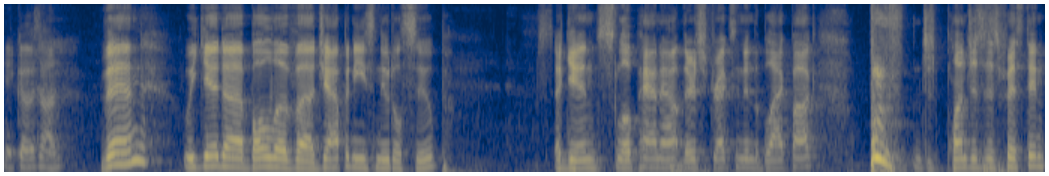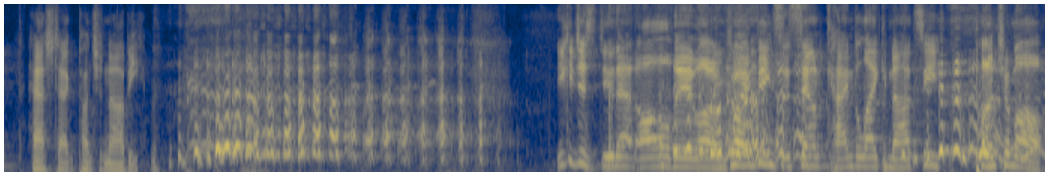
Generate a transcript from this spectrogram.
It goes on. Then we get a bowl of uh, Japanese noodle soup. Again, slow pan out. There's Drexen in the black box. Poof! Just plunges his fist in. Hashtag punch a knobby. You could just do that all day long. Find things that sound kind of like Nazi, punch them all.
